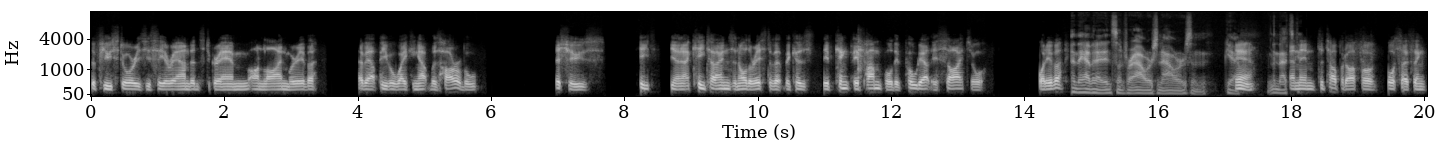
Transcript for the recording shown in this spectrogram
the few stories you see around Instagram, online, wherever, about people waking up with horrible issues, ket- you know, ketones and all the rest of it because they've kinked their pump or they've pulled out their site or whatever. and they haven't had insulin for hours and hours and yeah, Yeah, and that's and then to top it off, I also think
